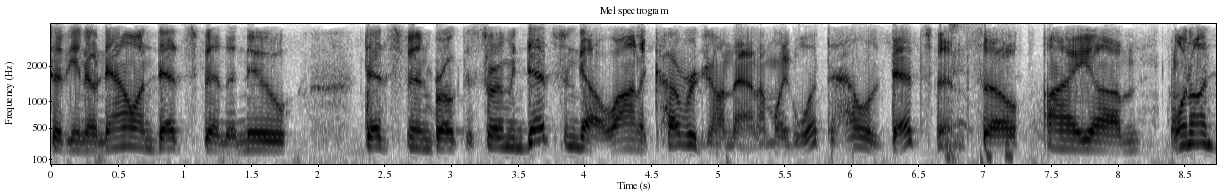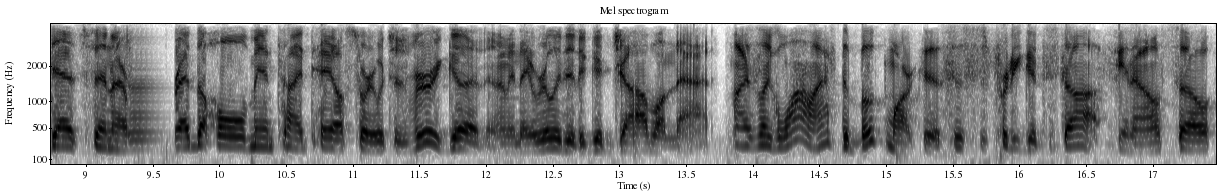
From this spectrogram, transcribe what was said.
said, you know, now on Deadspin, the new Deadspin broke the story. I mean, Deadspin got a lot of coverage on that. I'm like, what the hell is Deadspin? so I um, went on Deadspin. I read the whole Manti Te'o story, which is very good. I mean, they really did a good job on that. I was like, wow, I have to bookmark this. This is pretty good stuff, you know. So.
